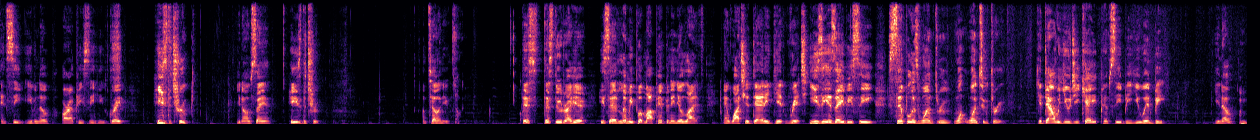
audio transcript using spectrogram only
and C, even though RIPC, he was great. He's the truth. You know what I'm saying? He's the truth. I'm telling you. This this dude right here, he said, "Let me put my pimping in your life and watch your daddy get rich. Easy as ABC, simple as one through one, one two three. Get down with UGK, Pimp C, B U N B. You know, mm.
